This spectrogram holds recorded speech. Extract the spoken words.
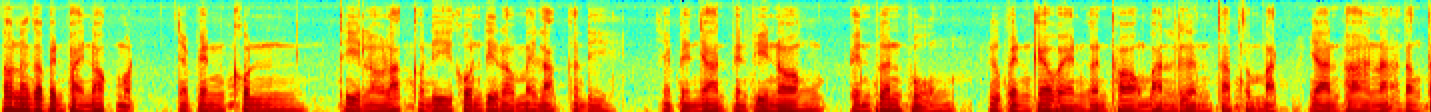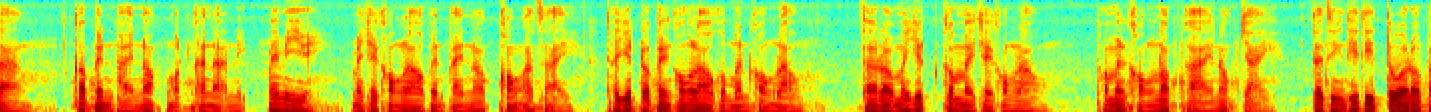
นอกนั้นก็เป็นภายนอกหมด จะเป็นคนที่เรารักก็ดี คนที่เราไม่รักก็ดี จะเป็นญาติเป็นพี่น้อง เป็นเพื่อนฝูง หรือเป็นแก้วแหวนเงินทองบ้านเรือนทรัพย์สมบัติ ยานพาหนะต่างๆ ก็เป็นภายนอกหมดขณะนี้ไม่มีไม่ใช่ของเราเป็นภายนอกของอาศัย ถ้ายึดว่าเป็นของเราก็เหมือนของเรา แต่เราไม่ยึดก็ไม่ใช่ของเรา ราะมันของนอกกายนอกใจ แต่สิ่งที่ติดตัวเราไป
